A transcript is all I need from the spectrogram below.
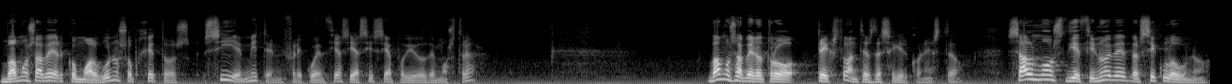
Vamos a ver cómo algunos objetos sí emiten frecuencias y así se ha podido demostrar. Vamos a ver otro texto antes de seguir con esto. Salmos 19, versículo 1.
